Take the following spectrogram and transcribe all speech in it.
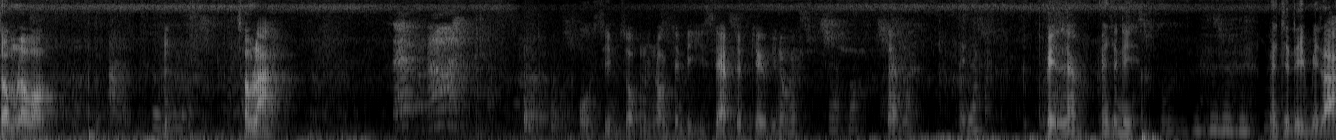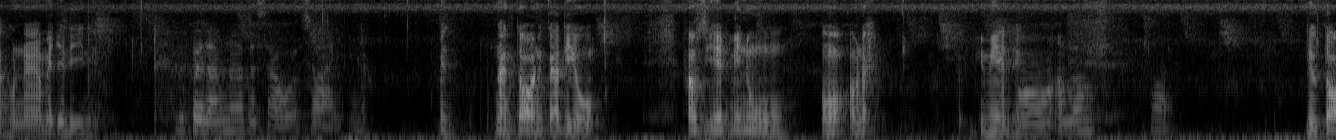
ส้มแล้วบ่ส้มละโอ้ ซิมส้มน้ำน้องจันดีแซ่บเจ็บเจอพี่น้องเอ้ยเชื่อบ่แซ่บละเป็นไรเป็นแล้วแม่จันดีแม่จันดีมีล้างคนหน้าแม่จันดีนี่ไม่เคยล้างหน้าแต่เสาสายเนี่ยเป็นนางต่อนี่กะเดียวเฮาสิเฮ็ดเมนูอ๋อเอานะพี่แม่นเถอะอ๋อเอาบ้างทอดเดี๋ยวต่อ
